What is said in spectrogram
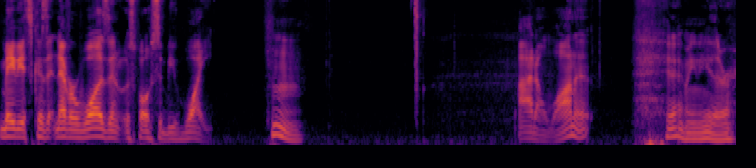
Maybe it's because it never was and it was supposed to be White. Hmm. I don't want it. Yeah, me neither.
